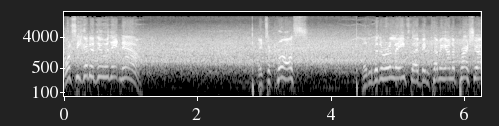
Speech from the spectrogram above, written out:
What's he going to do with it now? It's a cross. A little bit of relief, they've been coming under pressure.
